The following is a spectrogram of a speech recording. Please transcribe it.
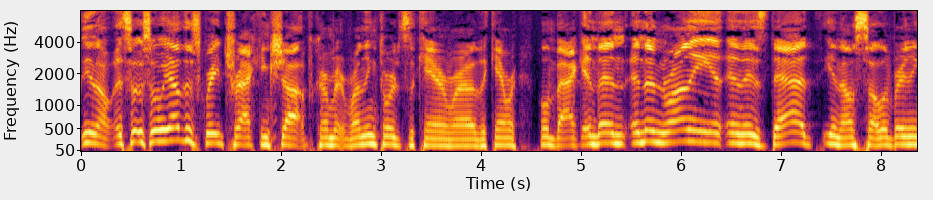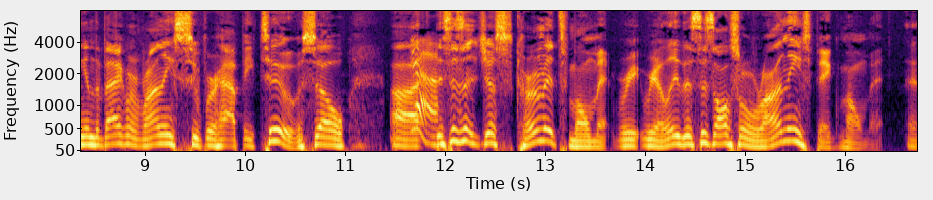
you know, so so we have this great tracking shot of Kermit running towards the camera, the camera pulling back, and then and then Ronnie and his dad, you know, celebrating in the background. Ronnie's super happy too. So. Uh, Yeah. This isn't just Kermit's moment, re- really. This is also Ronnie's big moment. Uh,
